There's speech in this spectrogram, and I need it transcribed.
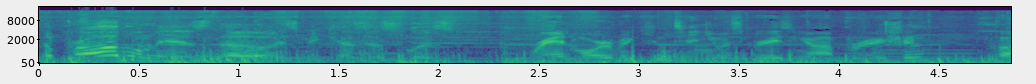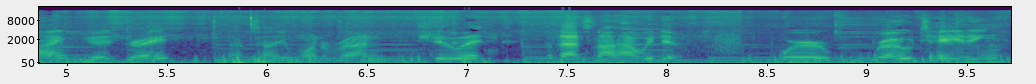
the problem is though, is because this was ran more of a continuous grazing operation. Fine, good, great. That's how you want to run, do it. But that's not how we do. We're rotating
